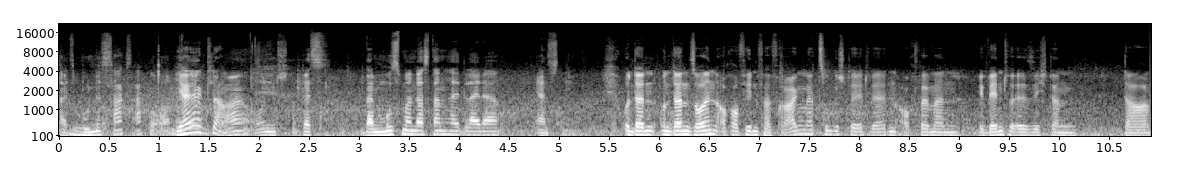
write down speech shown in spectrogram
als Bundestagsabgeordnete. Ja, ja, klar. und das, dann muss man das dann halt leider ernst nehmen. Und dann, und dann sollen auch auf jeden Fall Fragen dazu gestellt werden, auch wenn man eventuell sich dann da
